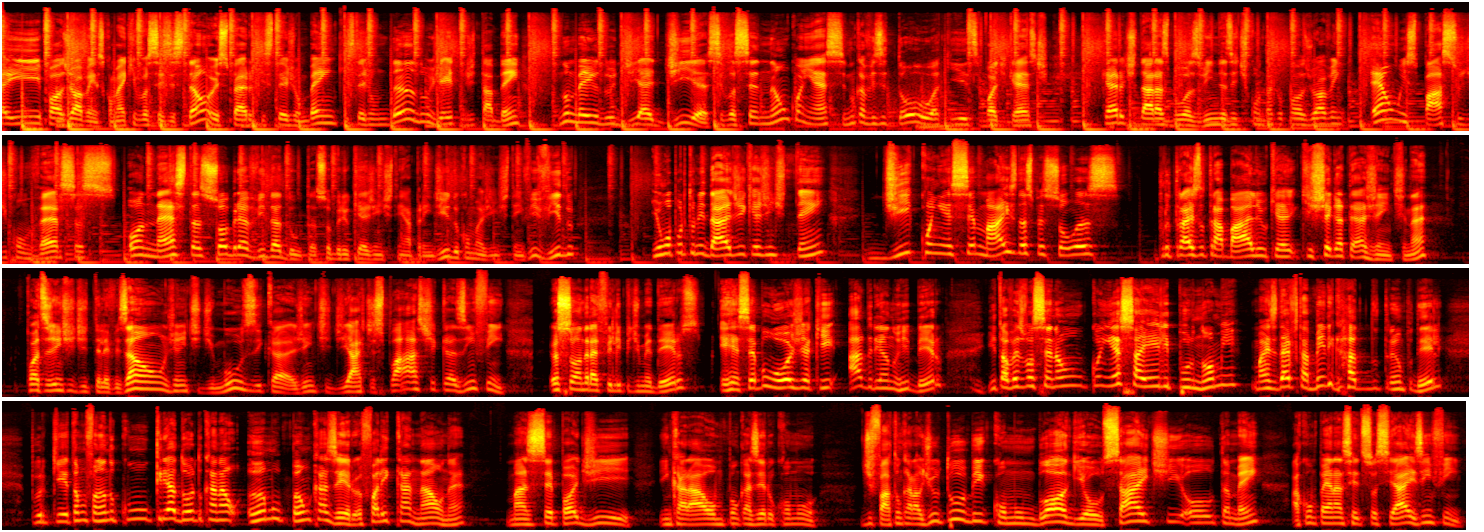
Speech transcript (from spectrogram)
aí, pós-jovens, como é que vocês estão? Eu espero que estejam bem, que estejam dando um jeito de estar tá bem no meio do dia a dia. Se você não conhece, nunca visitou aqui esse podcast, quero te dar as boas-vindas e te contar que o Pós-Jovem é um espaço de conversas honestas sobre a vida adulta, sobre o que a gente tem aprendido, como a gente tem vivido e uma oportunidade que a gente tem de conhecer mais das pessoas por trás do trabalho que, é, que chega até a gente, né? Pode ser gente de televisão, gente de música, gente de artes plásticas, enfim. Eu sou André Felipe de Medeiros e recebo hoje aqui Adriano Ribeiro. E talvez você não conheça ele por nome, mas deve estar bem ligado do trampo dele, porque estamos falando com o criador do canal Amo Pão Caseiro. Eu falei canal, né? Mas você pode encarar o Pão Caseiro como de fato um canal de YouTube, como um blog ou site, ou também acompanhar nas redes sociais, enfim.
